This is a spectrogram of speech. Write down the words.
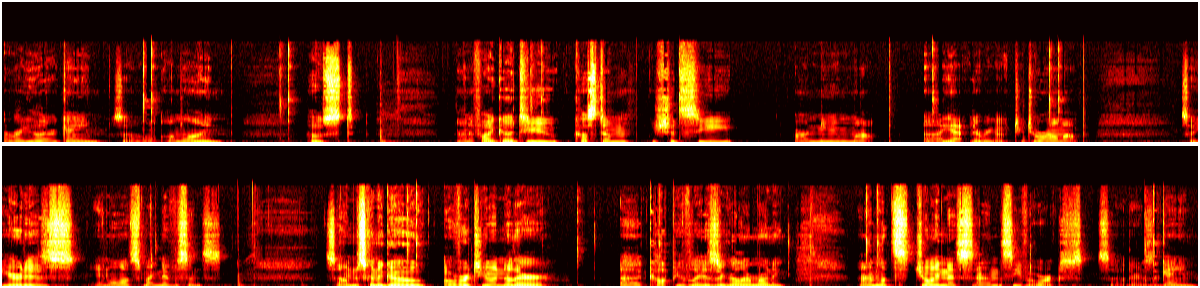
regular game, so online, host, and if I go to custom, we should see our new map uh, yeah, there we go, tutorial map. So here it is in all its magnificence. So I'm just going to go over to another uh, copy of LazerGrrl I'm running, and let's join this and see if it works. So there's the game.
